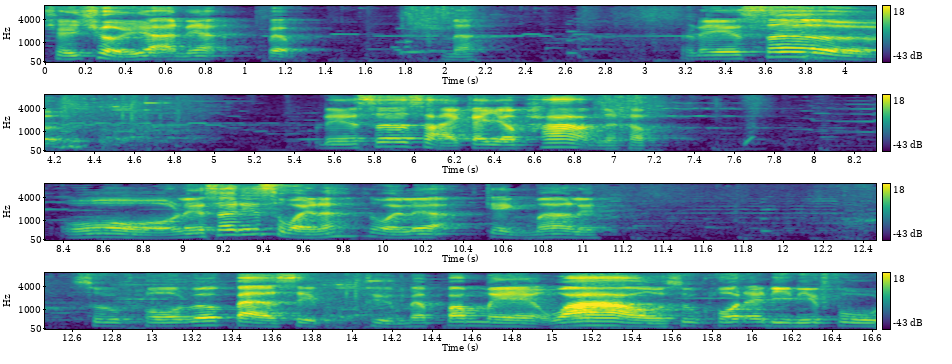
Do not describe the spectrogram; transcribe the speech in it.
เฉยๆอะอันเนี้ยแบบนะเรเซอร์เรเซอร์สายกายภาพนะครับ โอ้เลเซอร์ที่สวยนะ สวยเลยอะ เก่งมากเลยซูโครสเวล80ถือแมปป้าแมว้าวซูโครสไอดีนี้ฟูล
